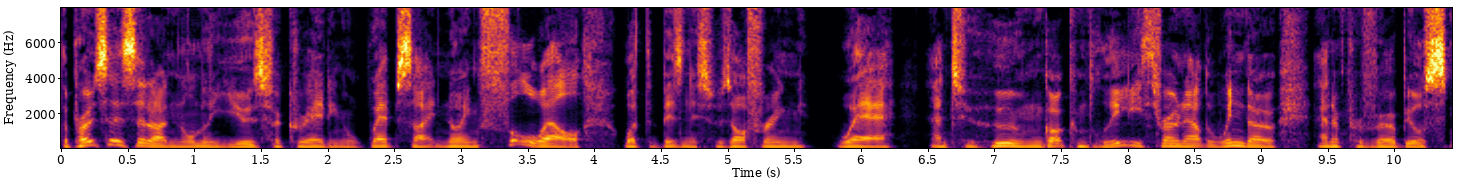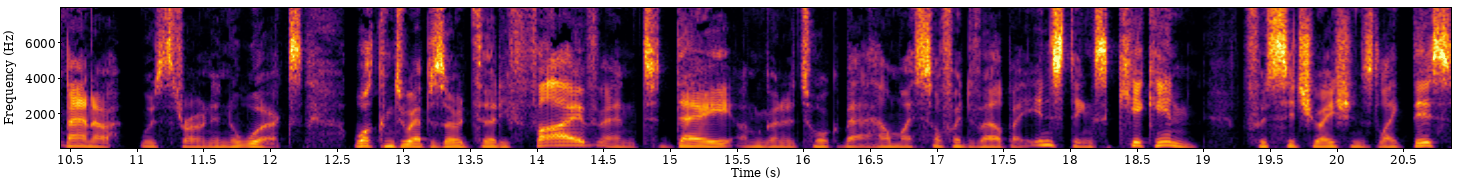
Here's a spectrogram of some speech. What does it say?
The process that I normally use for creating a website, knowing full well what the business was offering, where, and to whom got completely thrown out the window and a proverbial spanner was thrown in the works. Welcome to episode 35, and today I'm going to talk about how my software developer instincts kick in for situations like this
